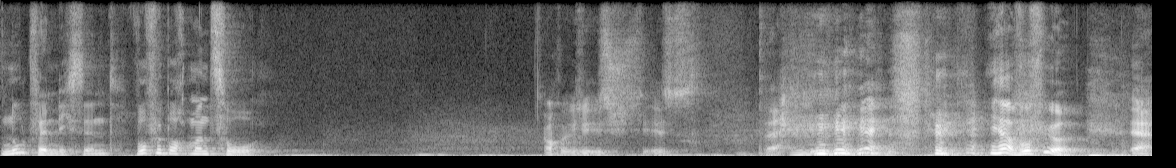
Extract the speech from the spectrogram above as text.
notwendig sind. Wofür braucht man Zoo? auch ich, ich, ist, Ja, wofür? Ja,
